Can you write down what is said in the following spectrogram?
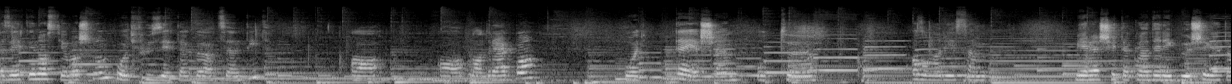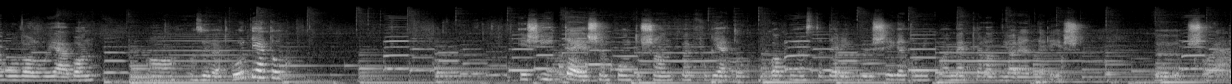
Ezért én azt javaslom, hogy fűzzétek be a centit a, a nadrágba, hogy teljesen ott azon a részen mérhessétek le a derékbőséget, ahol valójában az övet hordjátok, és így teljesen pontosan meg fogjátok kapni azt a derékbőséget, amit majd meg kell adni a rendelés ö, során.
